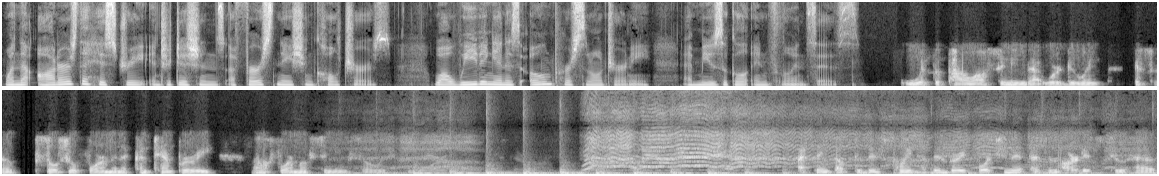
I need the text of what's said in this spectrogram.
one that honors the history and traditions of First Nation cultures while weaving in his own personal journey and musical influences. With the powwow singing that we're doing, it's a social form and a contemporary uh, form of singing, so it's more. I think up to this point, I've been very fortunate as an artist to have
